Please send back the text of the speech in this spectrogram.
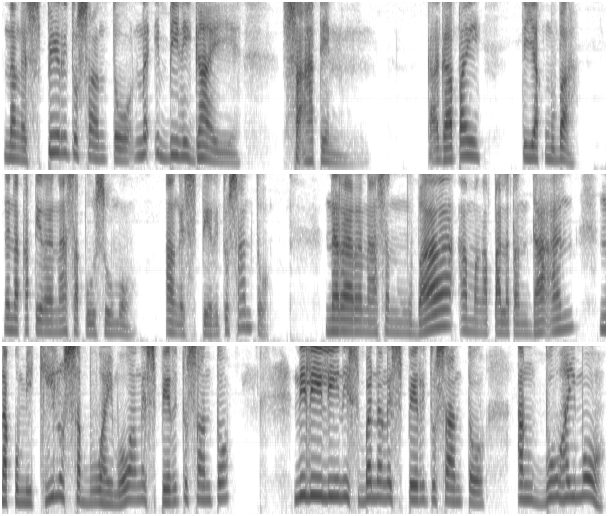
ng Espiritu Santo na ibinigay sa atin. Kaagapay, tiyak mo ba na nakatira na sa puso mo ang Espiritu Santo? Nararanasan mo ba ang mga palatandaan na kumikilos sa buhay mo ang Espiritu Santo? Nililinis ba ng Espiritu Santo ang buhay mo?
